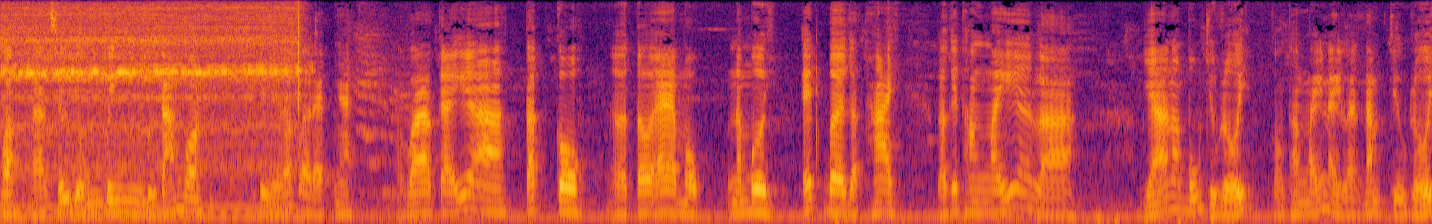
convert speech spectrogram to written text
Vâng à, sử dụng pin 18V thì rất là đẹp nha. Và cái à, Tapco uh, TA150 SB gạch 2 là cái thân máy là giá nó 4 triệu rưỡi còn thân máy này là 5 triệu rưỡi.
